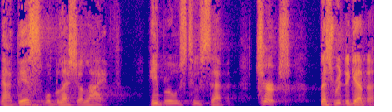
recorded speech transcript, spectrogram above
Now, this will bless your life. Hebrews 2 7. Church, let's read together.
